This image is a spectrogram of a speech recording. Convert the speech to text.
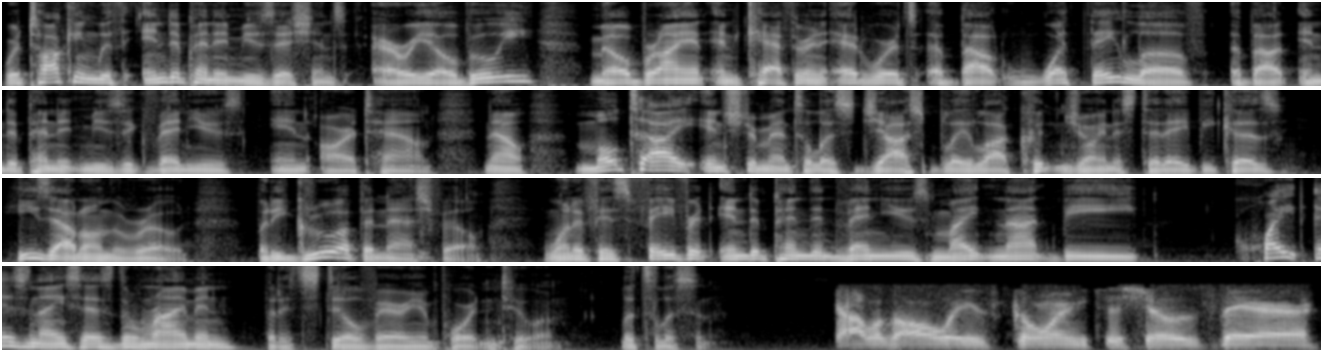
We're talking with independent musicians Ariel Bui, Mel Bryant, and Kathryn Edwards about what they love about independent music venues in our town. Now, multi instrumentalist Josh Blaylock couldn't join us today because he's out on the road, but he grew up in Nashville. One of his favorite independent venues might not be quite as nice as the Ryman, but it's still very important to him. Let's listen. I was always going to shows there,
